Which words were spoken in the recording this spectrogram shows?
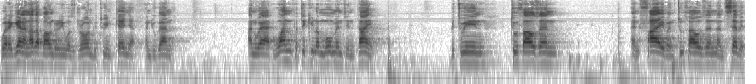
where again another boundary was drawn between Kenya and Uganda. And where at one particular moment in time, between 2005 and 2007,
